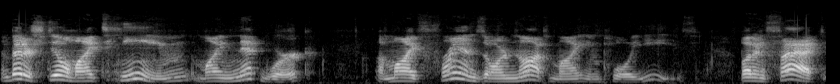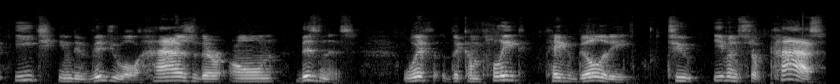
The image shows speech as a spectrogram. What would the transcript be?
And better still, my team, my network, uh, my friends are not my employees. But in fact, each individual has their own business with the complete capability to even surpass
